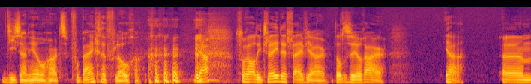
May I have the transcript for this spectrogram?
die zijn heel hard voorbij gevlogen. Ja. Vooral die tweede vijf jaar. Dat is heel raar. Ja. Ehm,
